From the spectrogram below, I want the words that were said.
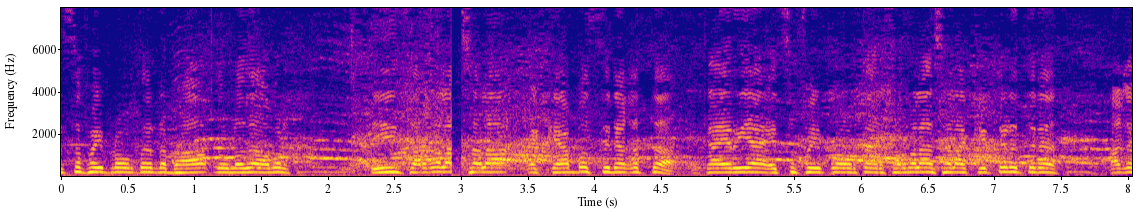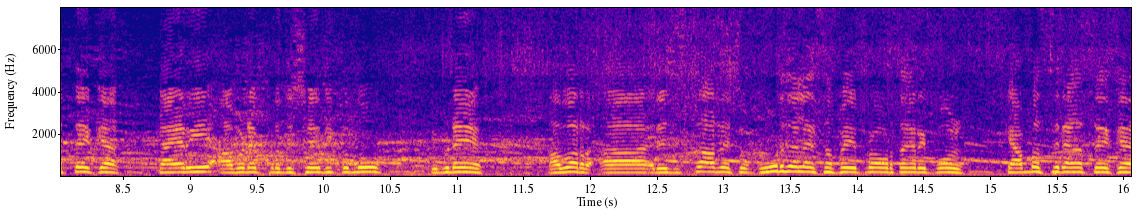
എസ് എഫ് ഐ പ്രവർത്തകരുടെ ഭാഗത്തുള്ളത്. അവർ ഈ സർവകലാശാല ക്യാമ്പസിനകത്ത് കയറിയ എസ് എഫ് ഐ പ്രവർത്തകർ സർവകലാശാല കെട്ടിടത്തിന് അകത്തേക്ക് കയറി അവിടെ പ്രതിഷേധിക്കുന്നു. ഇവിടെ അവർ രജിസ്ട്രാറിനെ കൂടുതൽ എസ് എഫ് ഐ പ്രവർത്തകർ ഇപ്പോൾ ക്യാമ്പസിനകത്തേക്ക്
